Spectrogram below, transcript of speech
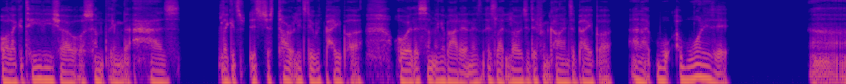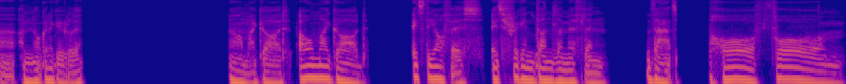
or like a TV show or something that has like it's it's just totally to do with paper or there's something about it and there's, like loads of different kinds of paper and like, wh- what is it? Uh, I'm not going to Google it. Oh my God. Oh my God. It's The Office. It's friggin' Dunder Mifflin. That's poor form.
